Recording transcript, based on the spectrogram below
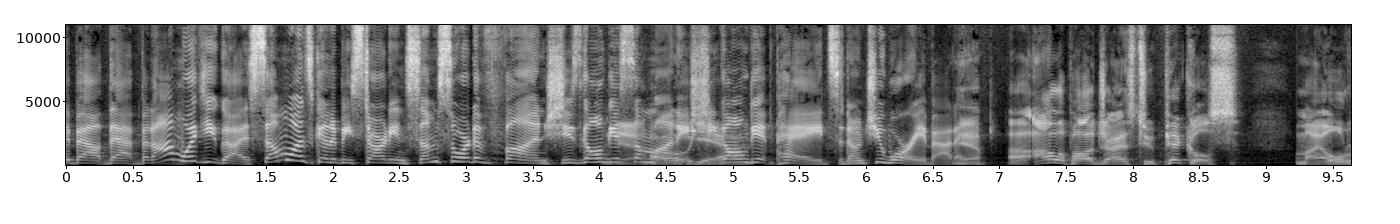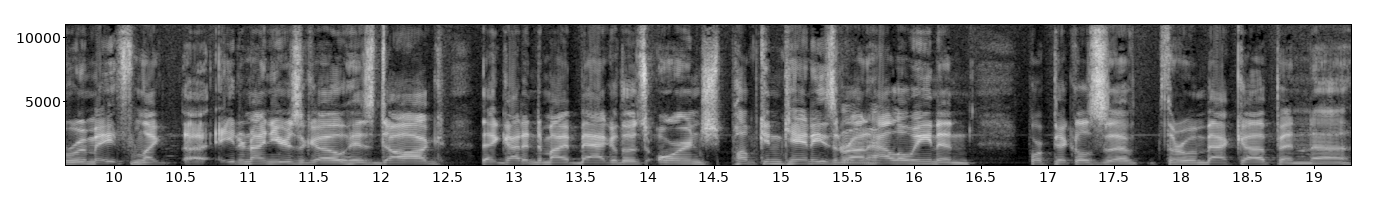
about that. But I'm with you guys. Someone's going to be starting some sort of fund. She's going to get Yeah. some money. Oh, She's yeah. going to get paid. So don't you worry about it. Yeah. Uh, I'll apologize to Pickles, my old roommate from like uh, eight or nine years ago. His dog that got into my bag of those orange pumpkin candies around Mm-hmm. Halloween, and poor Pickles uh, threw him back up, and uh,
